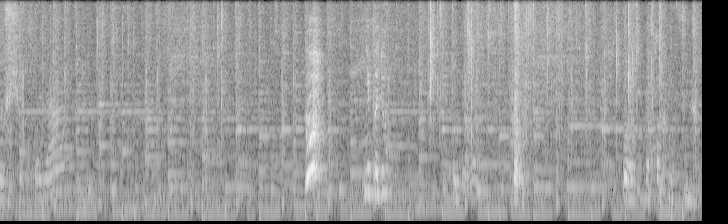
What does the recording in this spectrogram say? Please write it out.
Au chocolat. Oh Il n'y a pas d'eau. Oh. Oh, c'est pas que je m'en fiche.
